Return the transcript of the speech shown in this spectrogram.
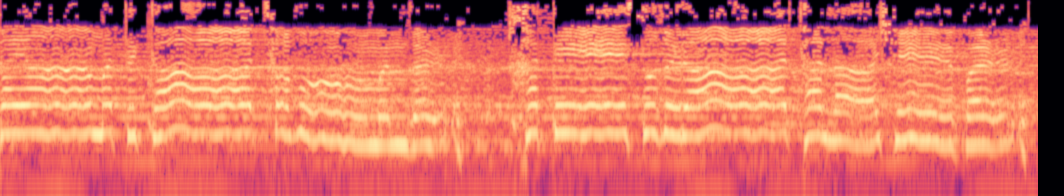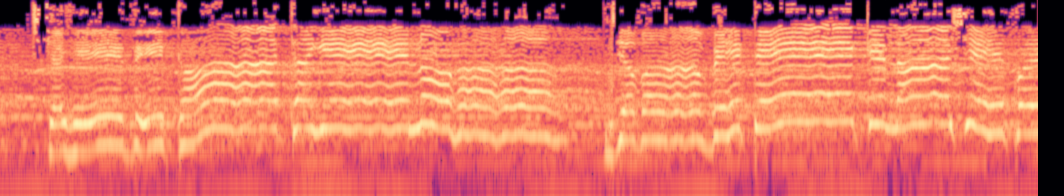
قیامت کا تھا وہ منظر۔ خطے سغرا تھا لاشے پر شہید کا تھا یہ نوحہ جوان بیٹے کے لاشے پر،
